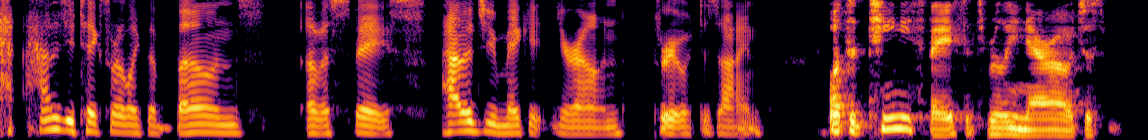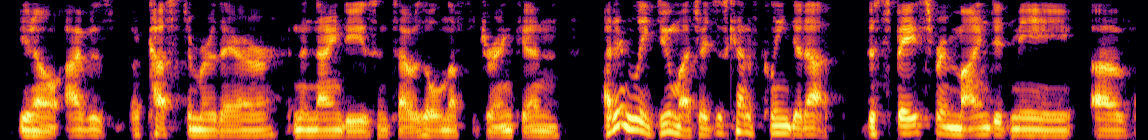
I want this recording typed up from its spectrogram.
h- how did you take sort of like the bones of a space. How did you make it your own through design? Well, it's a teeny space. It's really narrow. It's just, you know, I was a customer there in the 90s since I was old enough to drink. And I didn't really do much. I just kind of cleaned it up. The space reminded me of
